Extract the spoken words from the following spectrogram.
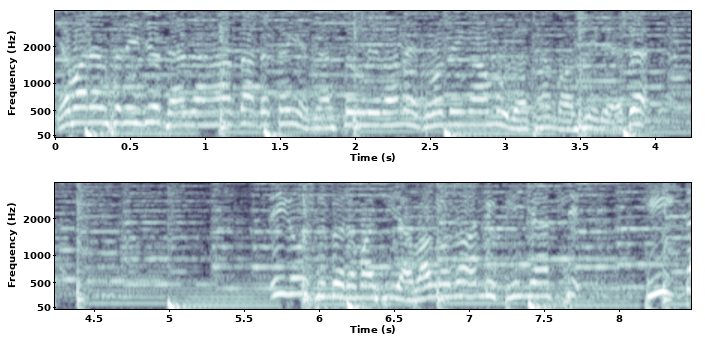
မြန်မာနိုင်ငံစနေကျွတ်ထန်စာဟာတာတခက်ရများစုံလင်လာတဲ့ဂုဏ်သင်္ကန်းမှုတော်ထမ်းပါဖြစ်တဲ့အတွက်ဒီကုန်းစင်ပြတော်မှာရှိတာဘာကုန်သောအမှုပညာချစ်ဂီတ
